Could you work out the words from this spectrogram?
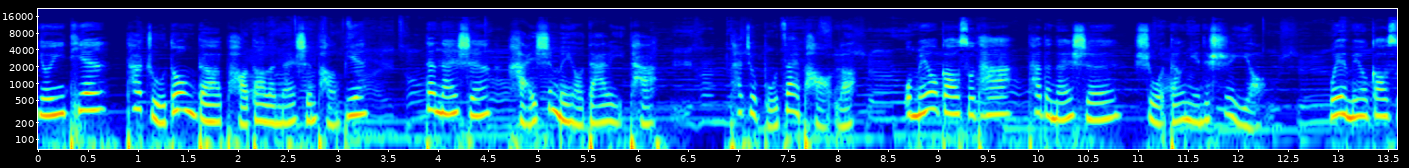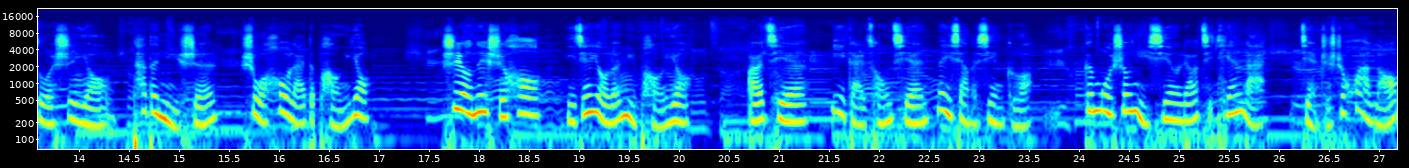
有一天。他主动地跑到了男神旁边，但男神还是没有搭理他，他就不再跑了。我没有告诉他，他的男神是我当年的室友。我也没有告诉我室友，他的女神是我后来的朋友。室友那时候已经有了女朋友，而且一改从前内向的性格，跟陌生女性聊起天来简直是话痨。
